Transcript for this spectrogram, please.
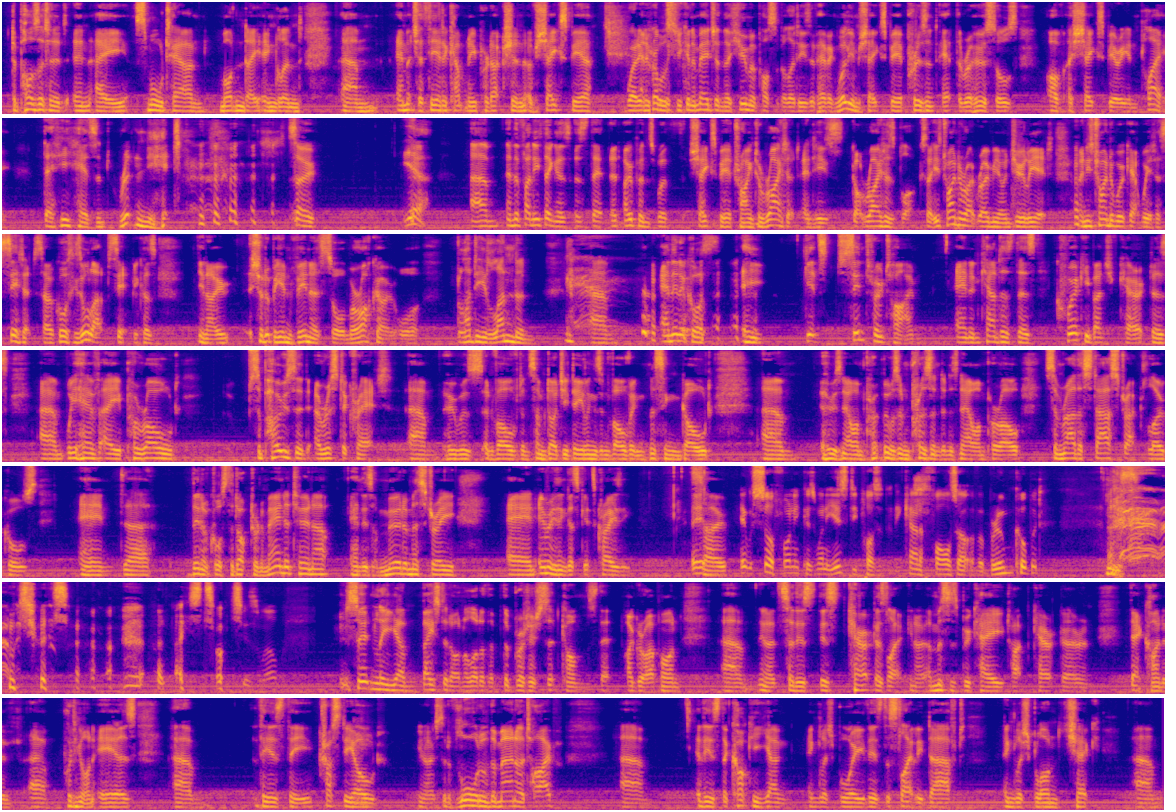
deposited in a small town, modern day England, um, amateur theatre company production of Shakespeare. He and of course, you can imagine the humour possibilities of having William Shakespeare present at the rehearsals of a Shakespearean play that he hasn't written yet. so, yeah. Um, and the funny thing is, is that it opens with Shakespeare trying to write it, and he's got writer's block. So he's trying to write Romeo and Juliet, and he's trying to work out where to set it. So of course he's all upset because, you know, should it be in Venice or Morocco or bloody London? Um, and then of course he gets sent through time and encounters this quirky bunch of characters. Um, we have a paroled supposed aristocrat um, who was involved in some dodgy dealings involving missing gold, um, who is now who was imprisoned and is now on parole. Some rather starstruck locals, and uh, then of course the Doctor and Amanda turn up, and there's a murder mystery, and everything just gets crazy. It- so It was so funny because when he is deposited, he kind of falls out of a broom cupboard. Which was a nice touch as well. Certainly um, based it on a lot of the, the British sitcoms that I grew up on. Um, you know, so there's there's characters like you know a Mrs. Bouquet type character and that kind of um, putting on airs. Um, there's the crusty old, you know, sort of Lord of the Manor type. Um, there's the cocky young English boy. There's the slightly daft English blonde chick um,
